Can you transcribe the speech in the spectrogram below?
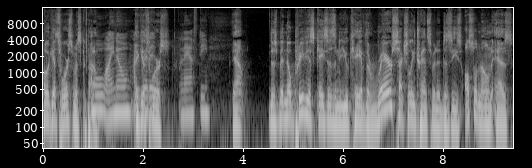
oh, it gets worse, Miss Capel. Oh, I know. I It gets worse. Nasty. Yeah. There's been no previous cases in the UK of the rare sexually transmitted disease, also known as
